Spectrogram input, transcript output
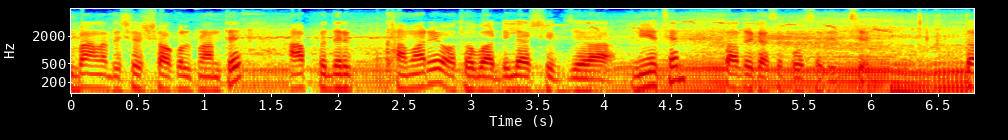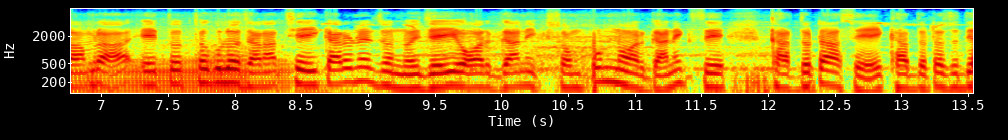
বাংলাদেশের সকল প্রান্তে আপনাদের খামারে অথবা ডিলারশিপ যারা নিয়েছেন তাদের কাছে পৌঁছে দিচ্ছে। তো আমরা এই তথ্যগুলো জানাচ্ছি এই কারণের জন্যই যে এই অর্গানিক সম্পূর্ণ অর্গানিক যে খাদ্যটা আছে, এই খাদ্যটা যদি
